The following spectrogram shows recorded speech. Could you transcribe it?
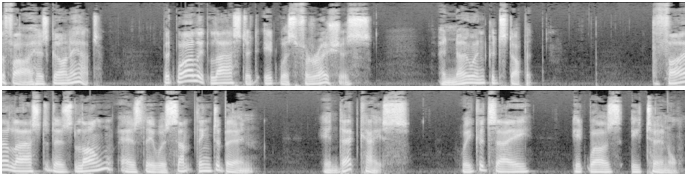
the fire has gone out. But while it lasted, it was ferocious, and no one could stop it. The fire lasted as long as there was something to burn. In that case, we could say it was eternal.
